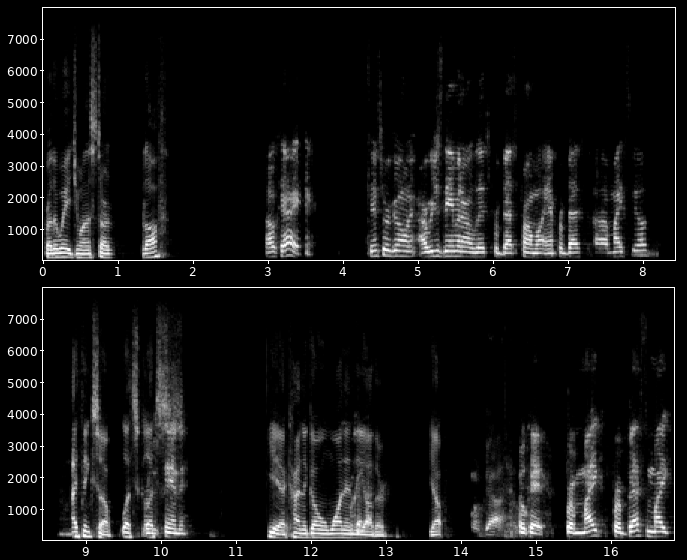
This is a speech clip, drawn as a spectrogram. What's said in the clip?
Brother Wade, do you want to start it off? Okay. Since we're going, are we just naming our list for best promo and for best uh, mic skills? I think so. Let's Or let's just standing? Yeah, kind of going one and Okay. the other. Yep. Oh, God. Okay. For Mike, for best Mike,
